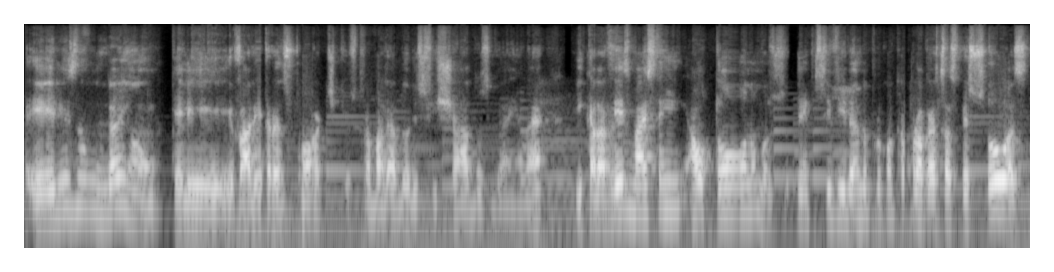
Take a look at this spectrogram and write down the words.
eles não ganham aquele vale transporte que os trabalhadores fechados ganham, né? E cada vez mais tem autônomos, gente se virando por conta própria. Essas pessoas,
